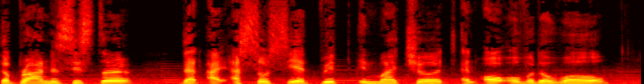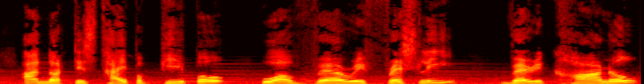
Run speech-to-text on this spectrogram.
the brother and sister that I associate with in my church and all over the world are not this type of people who are very fleshly, very carnal,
